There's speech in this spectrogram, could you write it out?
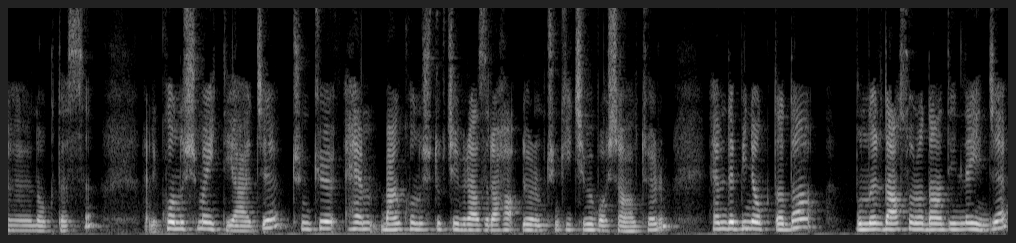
e, noktası. Hani konuşma ihtiyacı. Çünkü hem ben konuştukça biraz rahatlıyorum çünkü içimi boşaltıyorum. Hem de bir noktada bunları daha sonradan dinleyince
